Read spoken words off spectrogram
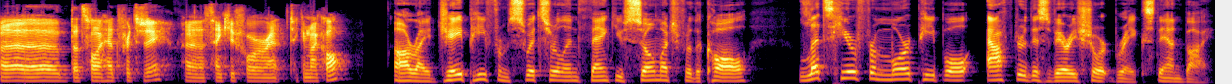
uh, that's all I had for today. Uh, thank you for uh, taking my call. All right, JP from Switzerland, thank you so much for the call. Let's hear from more people after this very short break. Stand by.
